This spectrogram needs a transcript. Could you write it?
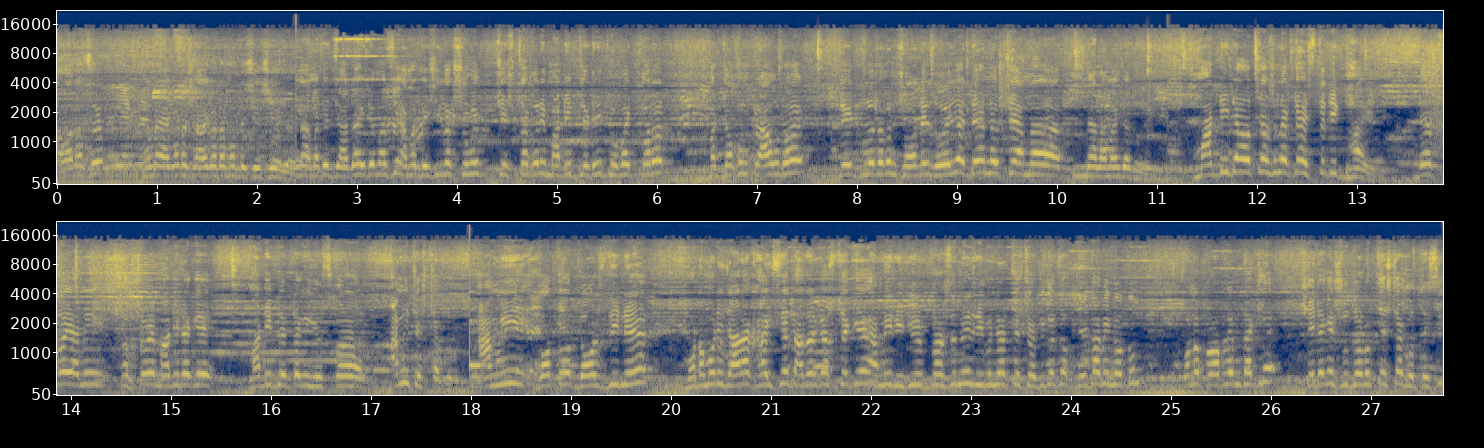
খাবার আছে, মনে হয় এগারোটা, সাড়ে এগারোটার মধ্যে শেষ হয়ে যায় না, আমাদের যা যা আইটেম আছে, আমরা বেশিরভাগ সময় চেষ্টা করি মাটির প্লেটেই প্রোভাইড করার। বাট যখন ক্রাউড হয় প্লেটগুলো যখন শর্টেজ হয়ে যায় দেন হচ্ছে আমরা মেলামাইনটা ধরি। মাটিটা হচ্ছে আসলে একটা এস্থেটিক ভাই দ্যাটস ওয়াই আমি সবসময় মাটিটাকে, মাটি প্লেটটাকে ইউজ করার আমি চেষ্টা করি। আমি গত দশ দিনে মোটামুটি যারা খাইছে তাদের কাছ থেকে আমি রিভিউ পার্সোনালি রিভিউ নেওয়ার চেষ্টা করি। বিকজ অফ যেহেতু আমি নতুন, কোনো প্রবলেম থাকলে সেটাকে শুধরানোর চেষ্টা করতেছি।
